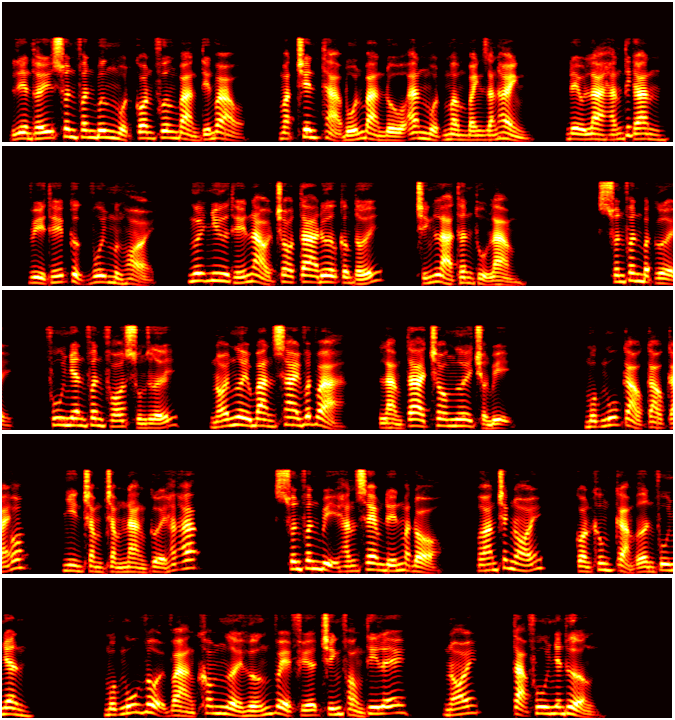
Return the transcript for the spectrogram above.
Liền thấy Xuân Phân bưng một con phương bàn tiến vào, mặt trên thả bốn bàn đồ ăn một mầm bánh rán hành, đều là hắn thích ăn, vì thế cực vui mừng hỏi, ngươi như thế nào cho ta đưa cơm tới, chính là thân thủ làm. Xuân Phân bật cười, phu nhân phân phó xuống dưới, nói ngươi bàn sai vất vả, làm ta cho ngươi chuẩn bị. Một ngũ cào cào cái hót, nhìn chằm chằm nàng cười hắc hắc. Xuân Phân bị hắn xem đến mặt đỏ, hoán trách nói, còn không cảm ơn phu nhân. Một ngũ vội vàng không người hướng về phía chính phòng thi lễ, nói, tạ phu nhân thưởng.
